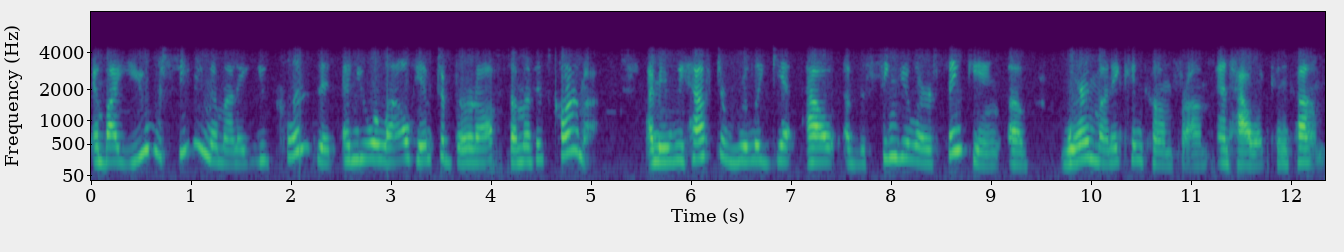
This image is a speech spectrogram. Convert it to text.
And by you receiving the money, you cleanse it and you allow him to burn off some of his karma. I mean, we have to really get out of the singular thinking of where money can come from and how it can come.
